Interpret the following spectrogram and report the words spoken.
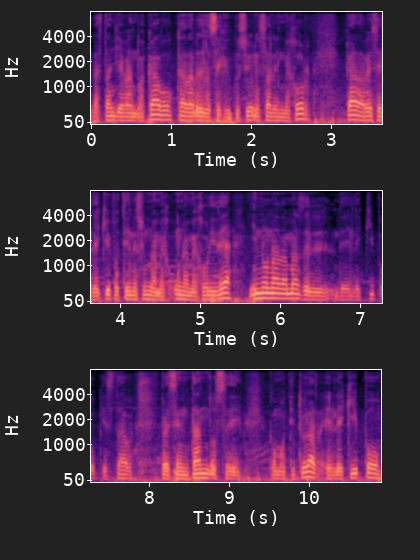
la están llevando a cabo, cada vez las ejecuciones salen mejor, cada vez el equipo tiene una, mejor idea y no nada más del, del, equipo que está presentándose como titular, el equipo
